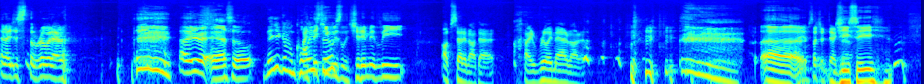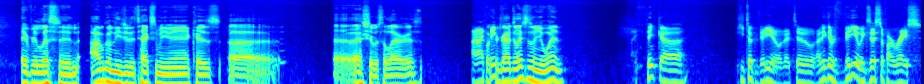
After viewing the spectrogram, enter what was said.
and I just threw it at him. Oh, you're an asshole. Then you give him coins I think too. he was legitimately upset about that. Like really mad about it. I am such a dick. GC, if you're listening, I'm gonna need you to text me, man, because uh, uh, that shit was hilarious. And I But think congratulations on your win. I think uh, he took video of it too. I think there's video exists of our race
